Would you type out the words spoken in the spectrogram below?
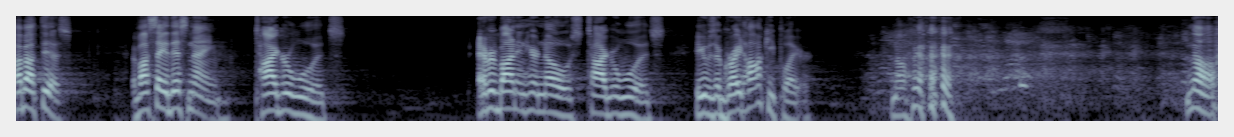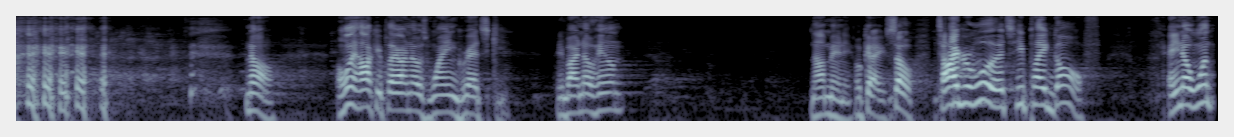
How about this? If I say this name, Tiger Woods, everybody in here knows Tiger Woods. He was a great hockey player. No. no. no. Only hockey player I know is Wayne Gretzky. Anybody know him? Not many. Okay, so Tiger Woods, he played golf. And you know, one,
